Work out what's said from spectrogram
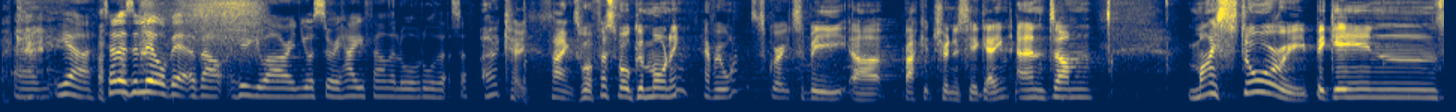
Okay. Um, yeah, tell us a little bit about who you are and your story, how you found the Lord, all that stuff. Okay, thanks. Well, first of all, good morning, everyone. It's great to be uh, back at Trinity again. And um, my story begins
